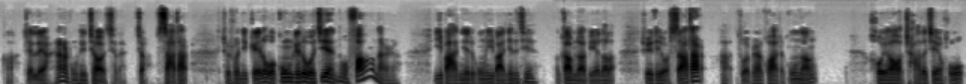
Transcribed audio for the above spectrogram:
啊。这两样东西叫起来叫撒袋儿。就说你给了我弓，给了我箭，那我放哪儿啊？一把捏着弓，一把捏着箭，干不了别的了，所以得有撒袋儿啊。左边挂着弓囊，后腰插的箭壶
